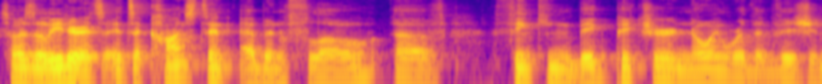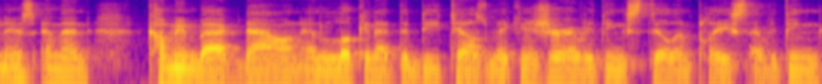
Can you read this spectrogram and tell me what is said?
So as a leader, it's it's a constant ebb and flow of thinking big picture, knowing where the vision is, and then coming back down and looking at the details, making sure everything's still in place, everything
